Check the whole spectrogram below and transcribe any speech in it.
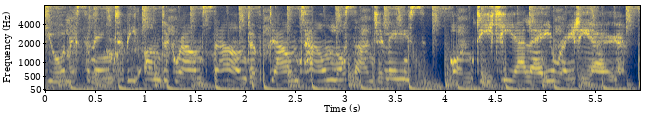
You're listening to the underground sound of downtown Los Angeles on DTLA Radio.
